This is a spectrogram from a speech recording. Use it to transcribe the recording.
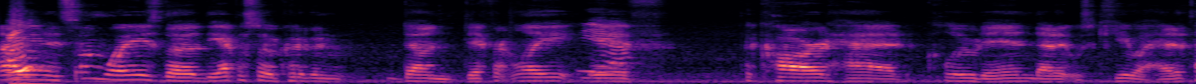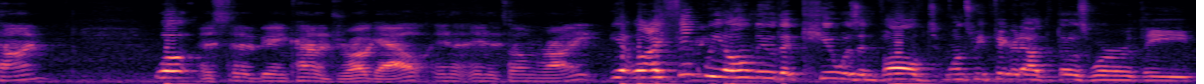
I, I- mean, in some ways, the the episode could have been done differently Yeah. if Picard had clued in that it was Q ahead of time Well, instead of being kind of drug out in in its own right. yeah. Well, I think we all knew that Q was involved once we figured out that those were the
